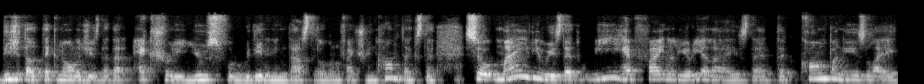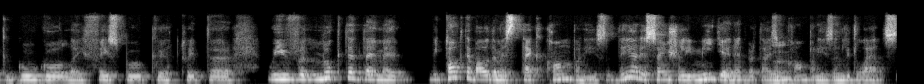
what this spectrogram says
digital technologies that are actually useful within an industrial manufacturing context. So, my view is that we have finally realized that the companies like Google, like Facebook, uh, Twitter, we've looked at them at we talked about them as tech companies. They are essentially media and advertising mm. companies and little else.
